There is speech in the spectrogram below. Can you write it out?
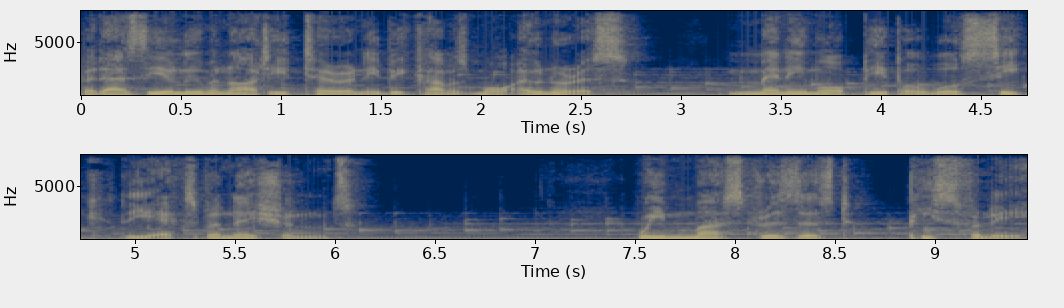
but as the Illuminati tyranny becomes more onerous, many more people will seek the explanations. We must resist peacefully.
